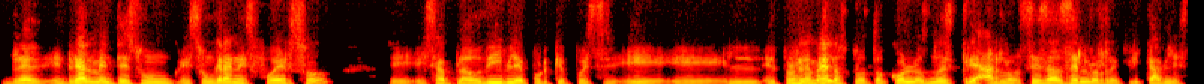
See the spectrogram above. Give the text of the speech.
realmente es un, es un gran esfuerzo, es aplaudible porque pues el, el, problema de los protocolos no es crearlos, es hacerlos replicables,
